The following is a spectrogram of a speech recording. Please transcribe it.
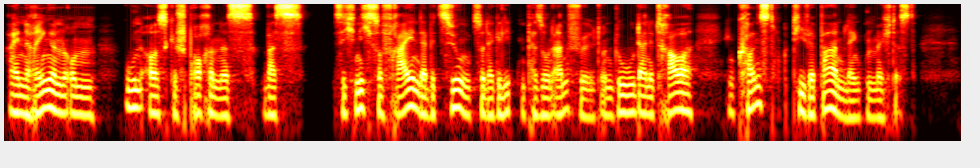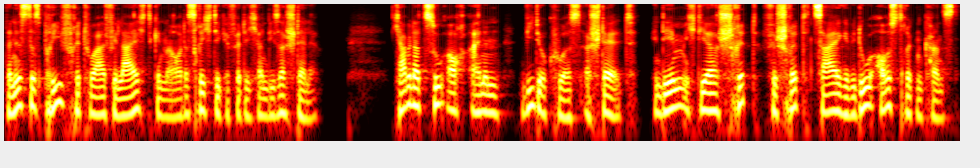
ein Ringen um Unausgesprochenes, was sich nicht so frei in der Beziehung zu der geliebten Person anfühlt und du deine Trauer in konstruktive Bahn lenken möchtest, dann ist das Briefritual vielleicht genau das Richtige für dich an dieser Stelle. Ich habe dazu auch einen Videokurs erstellt, in dem ich dir Schritt für Schritt zeige, wie du ausdrücken kannst,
